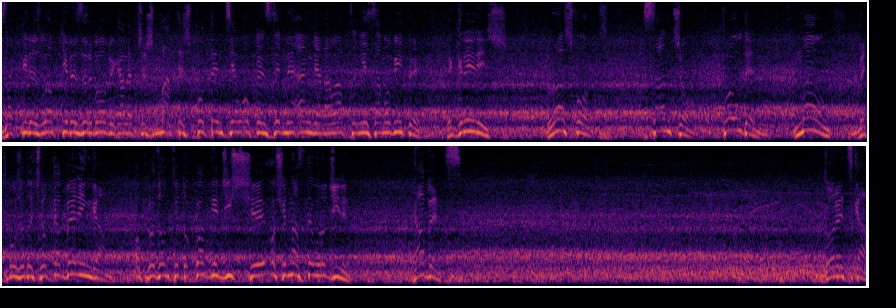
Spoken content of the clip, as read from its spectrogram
za chwilę z ławki rezerwowych, ale przecież ma też potencjał ofensywny Anglia na ławce niesamowity. Grealish, Rashford, Sancho, Foden, Mount, być może do środka Bellingham, obchodzący dokładnie dziś e, 18 urodziny. Havertz. Gorecka.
